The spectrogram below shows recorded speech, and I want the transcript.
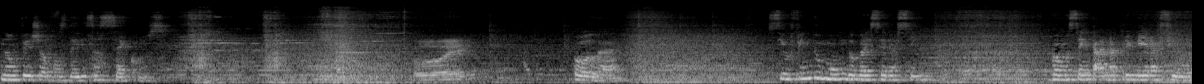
Não vejo alguns deles há séculos. Oi. Olá. Se o fim do mundo vai ser assim, vamos sentar na primeira fila.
